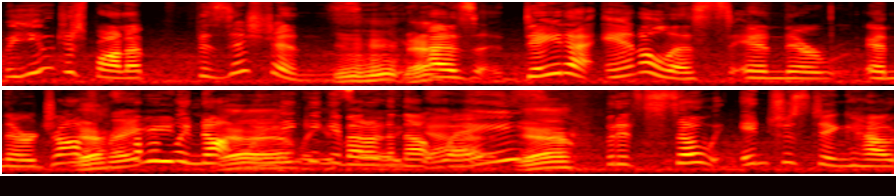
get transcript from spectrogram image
But you just brought up physicians Mhm, yeah. as data analysts in their in their jobs. Yeah. Right? Probably not Yeah, thinking about it in that way. Yeah. But it's so interesting how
